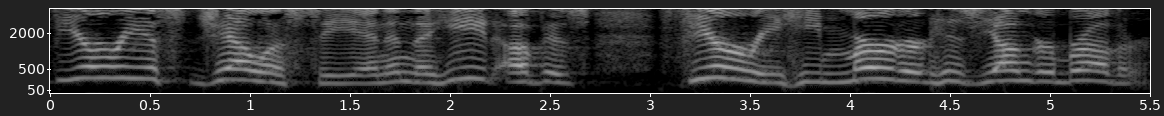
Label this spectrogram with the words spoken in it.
furious jealousy, and in the heat of his fury, he murdered his younger brother.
